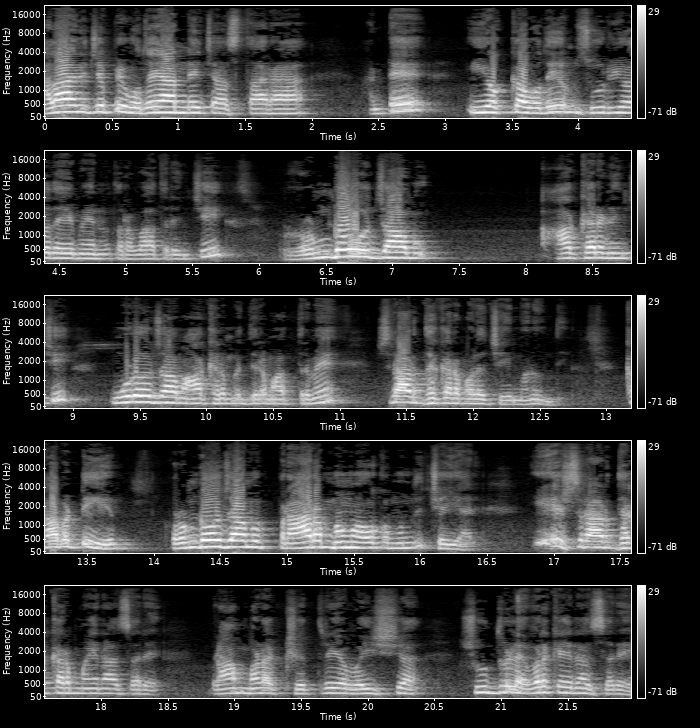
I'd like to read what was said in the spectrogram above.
అలా అని చెప్పి ఉదయాన్నే చేస్తారా? అంటే ఈ యొక్క ఉదయం సూర్యోదయమైన తర్వాత నుంచి రెండో జాము ఆఖరి నుంచి మూడో జాము ఆఖరి మధ్యన మాత్రమే శ్రార్థకర్మలు చేయమని ఉంది. కాబట్టి రెండో జాము ప్రారంభం అవ్వకముందు చేయాలి. ఏ శ్రార్థకర్మైనా సరే బ్రాహ్మణ క్షత్రియ వైశ్య శూద్రులు ఎవరికైనా సరే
